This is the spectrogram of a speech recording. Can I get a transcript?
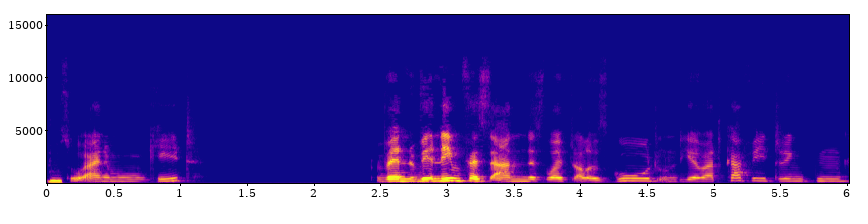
hm. zu einem geht? Wenn wir nehmen fest an, es läuft alles gut und ihr wart Kaffee trinken,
